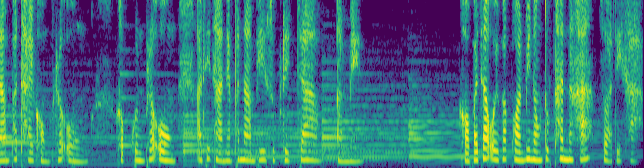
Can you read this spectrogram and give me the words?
น้ำพระทัยของพระองค์ ขอบคุณพระองค์ อธิษฐานในพระนามพระเยซูคริสต์เจ้าอาเมน ขอพระเจ้าอวยพระพรพี่น้องทุกท่านนะคะ สวัสดีค่ะ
